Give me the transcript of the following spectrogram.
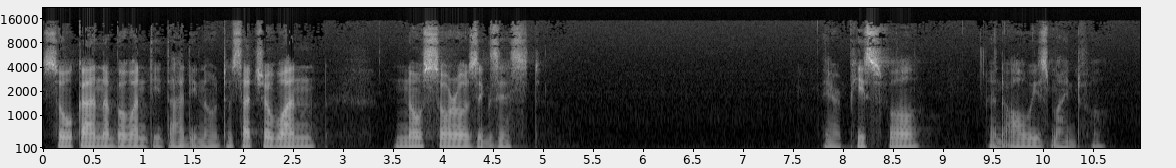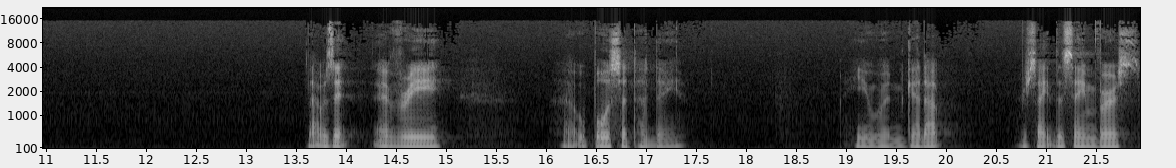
Sokana bhavanti tadino, to such a one no sorrows exist. They are peaceful and always mindful. That was it. Every uh, Uposatha day, he would get up, recite the same verse,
